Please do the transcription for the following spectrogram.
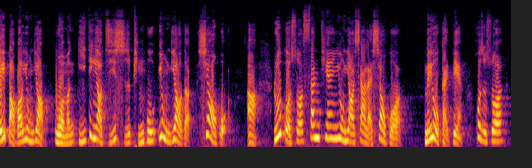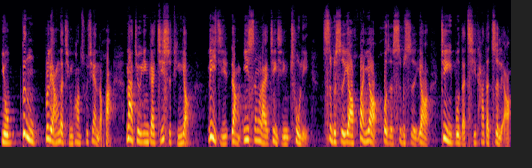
给宝宝用药我们一定要及时评估用药的效果。啊如果说三天用药下来效果没有改变或者说有更不良的情况出现的话那就应该及时停药立即让医生来进行处理是不是要换药或者是不是要进一步的其他的治疗。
